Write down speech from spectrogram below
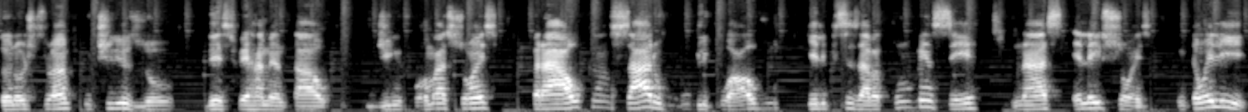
Donald Trump utilizou desse ferramental de informações para alcançar o público-alvo que ele precisava convencer nas eleições. Então, ele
